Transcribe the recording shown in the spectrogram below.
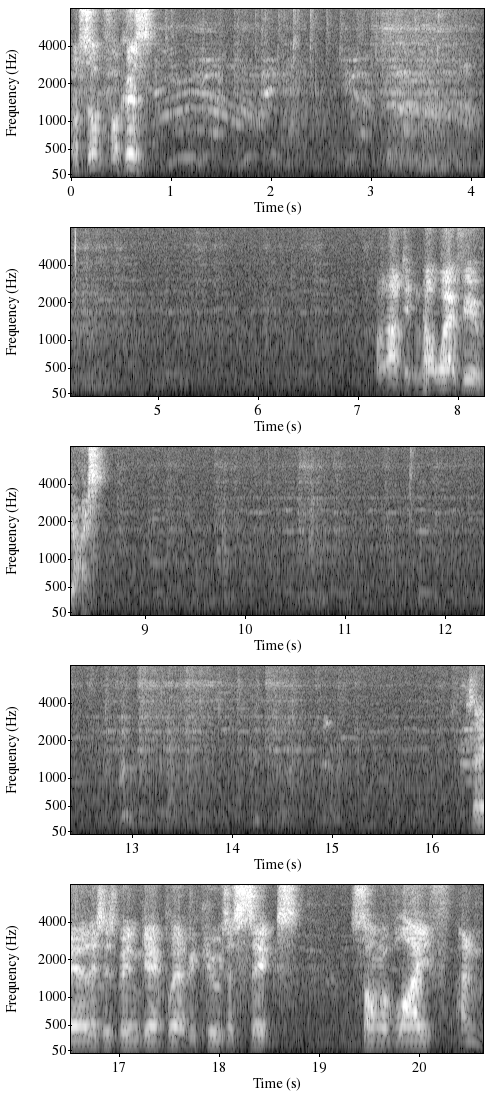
What's up, fuckers? Well, that did not work for you guys. So yeah, this has been gameplay of Yakuza 6, Song of Life, and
